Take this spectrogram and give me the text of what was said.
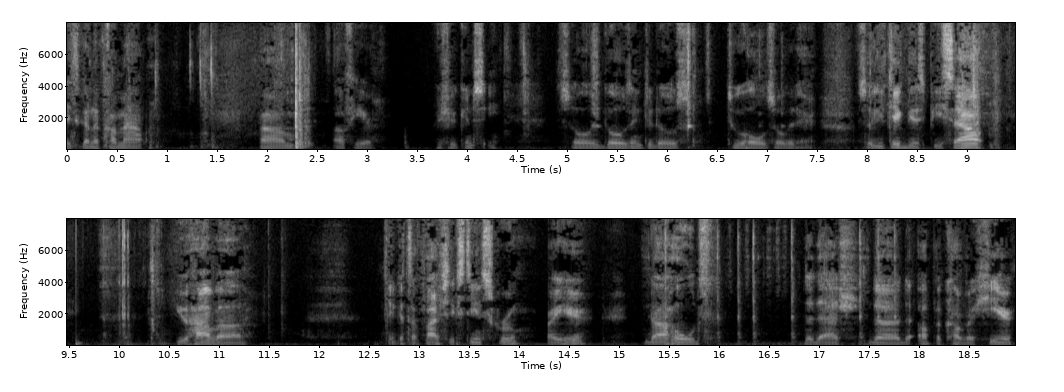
it's going to come out um, of here as you can see. So it goes into those two holes over there. So you take this piece out. You have a, I think it's a 516 screw right here that holds the dash, the, the upper cover here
